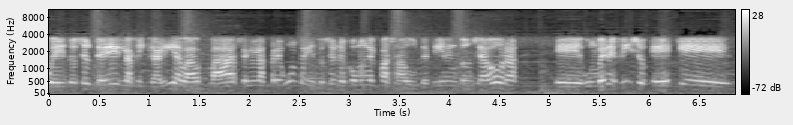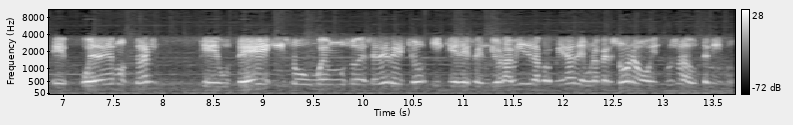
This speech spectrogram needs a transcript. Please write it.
pues entonces usted, la fiscalía va, va a hacer las preguntas y entonces no es como en el pasado. Usted tiene entonces ahora eh, un beneficio que es que eh, puede demostrar que usted hizo un buen uso de ese derecho y que defendió la vida y la propiedad de una persona o incluso de usted mismo.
